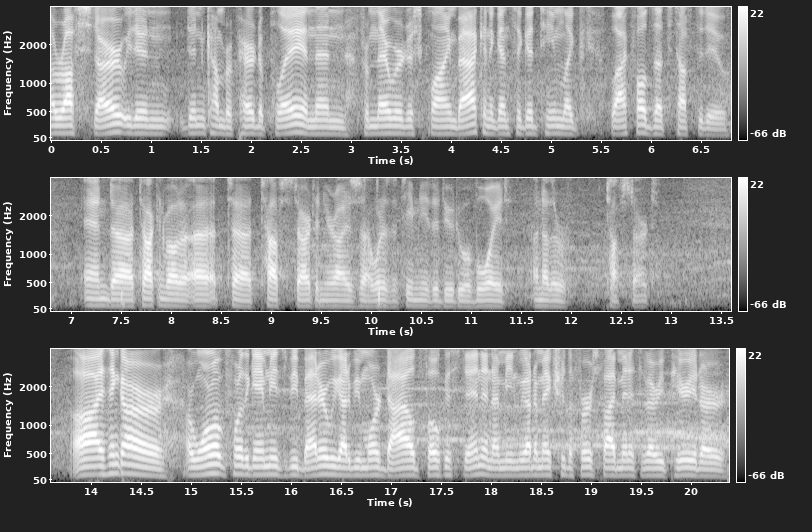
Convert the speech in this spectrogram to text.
a, rough start. We didn't didn't come prepared to play, and then from there we're just clawing back. And against a good team like Blackfalds, that's tough to do. And uh, talking about a, a, tough start in your eyes, uh, what does the team need to do to avoid another tough start? Uh, I think our, our warm up before the game needs to be better. We got to be more dialed, focused in, and I mean we got to make sure the first five minutes of every period are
